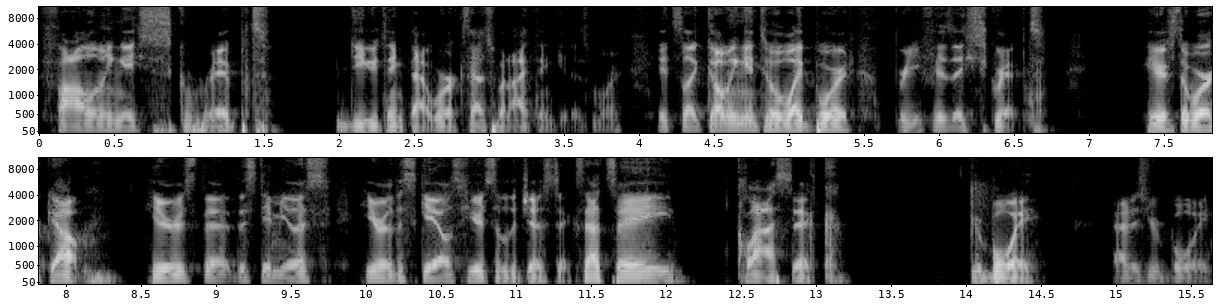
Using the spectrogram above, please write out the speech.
following a script. Do you think that works? That's what I think it is more. It's like going into a whiteboard. Brief is a script. Here's the workout. Here's the the stimulus. Here are the scales. Here's the logistics. That's a classic. Your boy. That is your boy.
